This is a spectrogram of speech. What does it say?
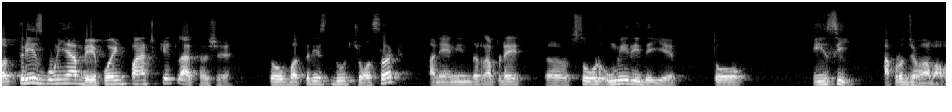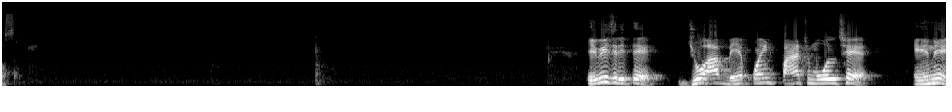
બત્રીસ ગુણ્યા બે પોઈન્ટ પાંચ કેટલા થશે? તો બત્રીસ દૂર ચોસઠ, અને એની અંદર આપણે સોળ ઉમેરી દઈએ, તો એસી આપણો જવાબ આવશે. એવી જ રીતે જો આ બે પોઈન્ટ પાંચ મોલ છે, એને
